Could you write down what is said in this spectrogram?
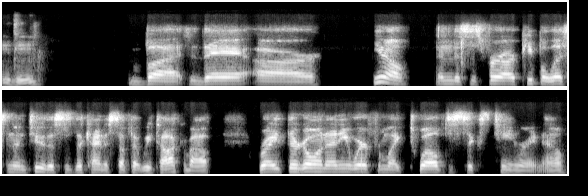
Mhm. but they are, you know, and this is for our people listening too. This is the kind of stuff that we talk about, right? They're going anywhere from like 12 to 16 right now.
